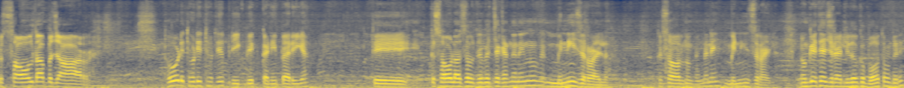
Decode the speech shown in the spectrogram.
ਕਸੌਲ ਦਾ ਬਾਜ਼ਾਰ। ਥੋੜੀ ਥੋੜੀ ਥੋੜੀ ਬਰੀਕ ਬਰੀਕ ਕਣੀ ਪੈ ਰਹੀ ਆ। ਤੇ ਕਸੌਲ ਅਸਲ ਦੇ ਵਿੱਚ ਕਹਿੰਦੇ ਨੇ ਇਹਨੂੰ ਮਿਨੀ ਇਜ਼ਰਾਈਲ ਕਸੌਲ ਨੂੰ ਕਹਿੰਦੇ ਨੇ ਮਿਨੀ ਇਜ਼ਰਾਈਲ ਕਿਉਂਕਿ ਇੱਥੇ ਇਜ਼ਰਾਈਲੀ ਲੋਕ ਬਹੁਤ ਆਉਂਦੇ ਨੇ।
